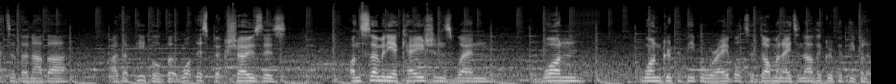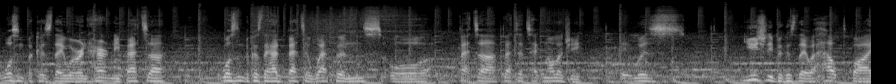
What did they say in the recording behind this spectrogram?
better than other other people. But what this book shows is, on so many occasions when one one group of people were able to dominate another group of people, it wasn't because they were inherently better. It wasn't because they had better weapons or better better technology. It was usually because they were helped by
